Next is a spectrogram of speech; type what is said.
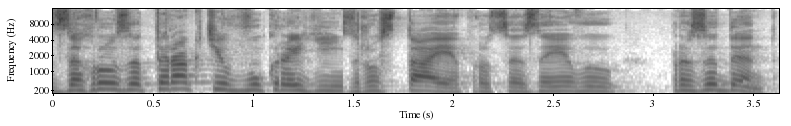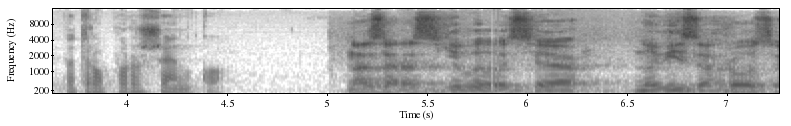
Загроза терактів в Україні зростає. Про це заявив президент Петро Порошенко. У нас зараз з'явилися нові загрози,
